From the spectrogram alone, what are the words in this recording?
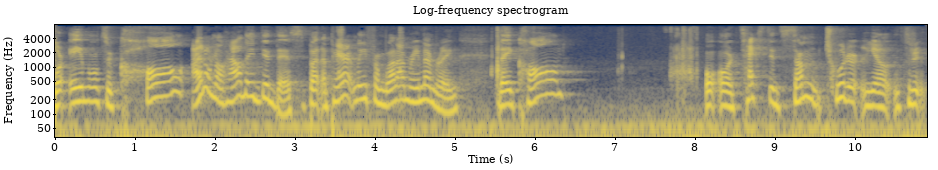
were able to call I don't know how they did this but apparently from what I'm remembering they called or, or texted some Twitter you know through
